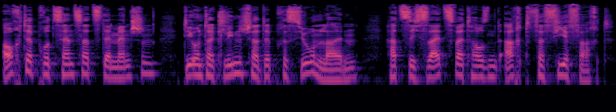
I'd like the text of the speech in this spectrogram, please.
Auch der Prozentsatz der Menschen, die unter klinischer Depression leiden, hat sich seit 2008 vervierfacht.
